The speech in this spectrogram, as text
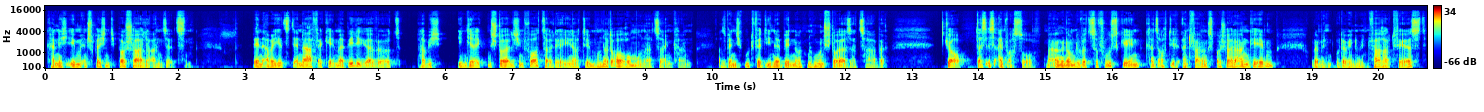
kann ich eben entsprechend die Pauschale ansetzen. Wenn aber jetzt der Nahverkehr immer billiger wird, habe ich indirekten steuerlichen Vorteil, der je nachdem 100 Euro im Monat sein kann. Also wenn ich gut Verdiener bin und einen hohen Steuersatz habe. Ja, das ist einfach so. Mal angenommen, du würdest zu Fuß gehen, kannst auch die Entfernungspauschale angeben oder, mit, oder wenn du mit dem Fahrrad fährst,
